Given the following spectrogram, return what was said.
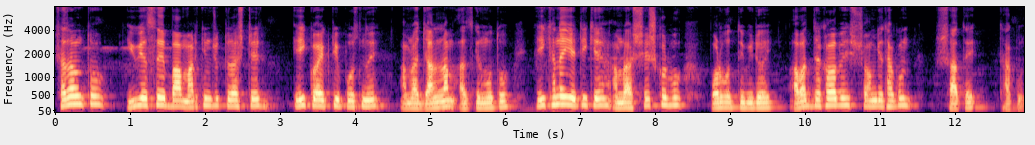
সাধারণত ইউএসএ বা মার্কিন যুক্তরাষ্ট্রের এই কয়েকটি প্রশ্নে আমরা জানলাম আজকের মতো। এইখানেই এটিকে আমরা শেষ করব। পরবর্তী ভিডিওয় আবার দেখা হবে। সঙ্গে থাকুন, সাথে থাকুন।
